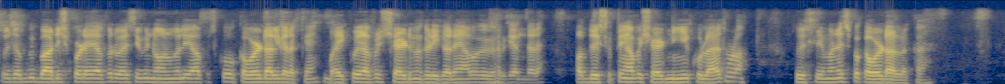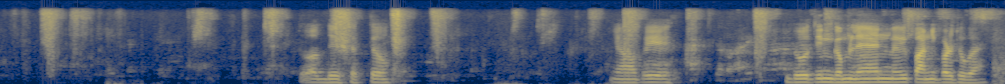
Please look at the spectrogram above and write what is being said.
तो जब भी बारिश पड़े या फिर वैसे भी नॉर्मली आप इसको कवर डाल के रखें बाइक को या फिर शेड में खड़ी करें, आपके घर के अंदर है। आप देख सकते हैं यहाँ पे शेड नहीं है, खुला है थोड़ा तो इसलिए मैंने इस पर कवर डाल रखा है। तो आप देख सकते हो, यहाँ पे दो तीन गमले हैं, इनमें भी पानी पड़ चुका है।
